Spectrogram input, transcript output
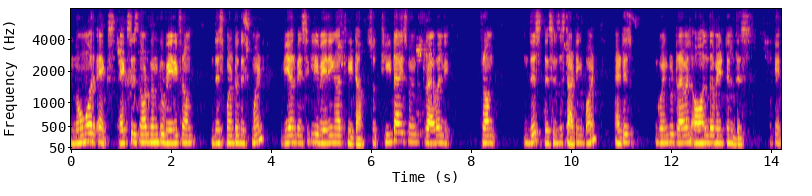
no more x. x is not going to vary from this point to this point. We are basically varying our theta. So theta is going to travel from this, this is the starting point, and it is going to travel all the way till this, okay?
